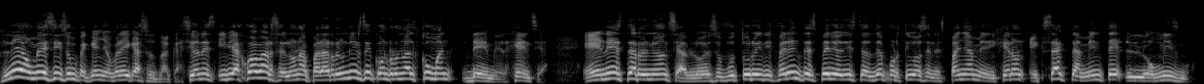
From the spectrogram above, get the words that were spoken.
Leo Messi hizo un pequeño break a sus vacaciones y viajó a Barcelona para reunirse con Ronald Koeman de emergencia. En esta reunión se habló de su futuro y diferentes periodistas deportivos en España me dijeron exactamente lo mismo.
